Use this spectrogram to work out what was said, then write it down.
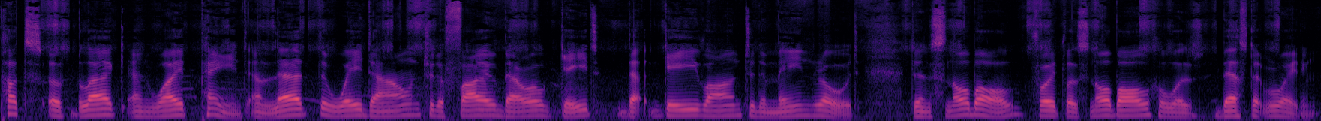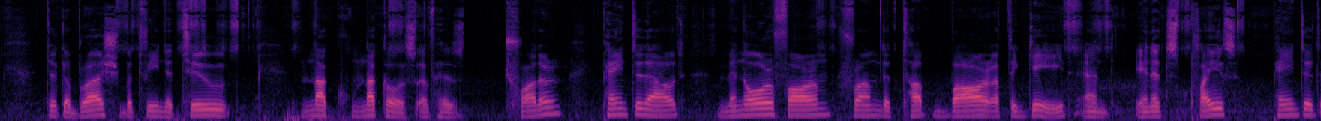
pots of black and white paint and led the way down to the five barrel gate that gave on to the main road. Then Snowball, for it was Snowball who was best at writing, took a brush between the two knuckles of his trotter, painted out Manor Farm from the top bar of the gate, and in its place painted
